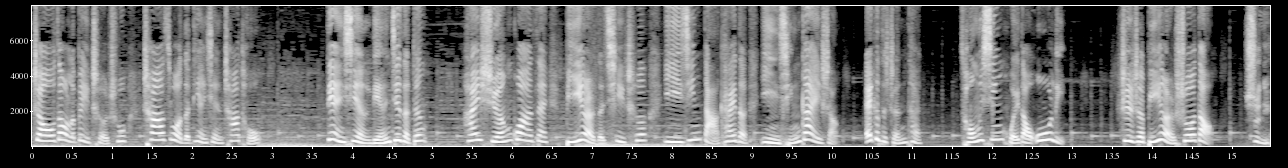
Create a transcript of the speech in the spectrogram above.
找到了被扯出插座的电线插头，电线连接的灯还悬挂在比尔的汽车已经打开的引擎盖上。X 神探重新回到屋里，指着比尔说道：“是你。”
